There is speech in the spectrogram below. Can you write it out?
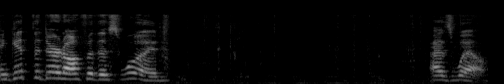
and get the dirt off of this wood as well.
